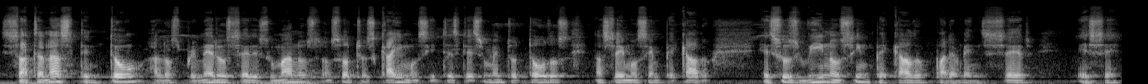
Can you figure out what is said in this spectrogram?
Satanás tentó a los primeros seres humanos, nosotros caímos y desde ese momento todos nacemos en pecado. Jesús vino sin pecado para vencer ese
